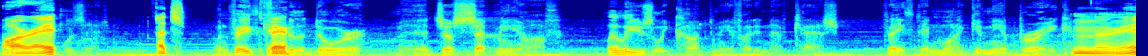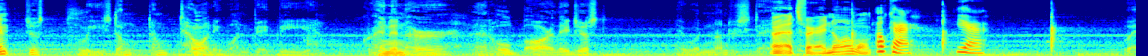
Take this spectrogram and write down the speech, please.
All right. That was it. That's When Faith came Fair. to the door, it just set me off. Lily usually comped me if I didn't have cash. Faith didn't want to give me a break. mm, all right. Just please don't don't tell anyone, Bigby. Gren and her, that whole bar, they just they wouldn't understand. All right, that's fair. I know I won't. Okay. Yeah. Well,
